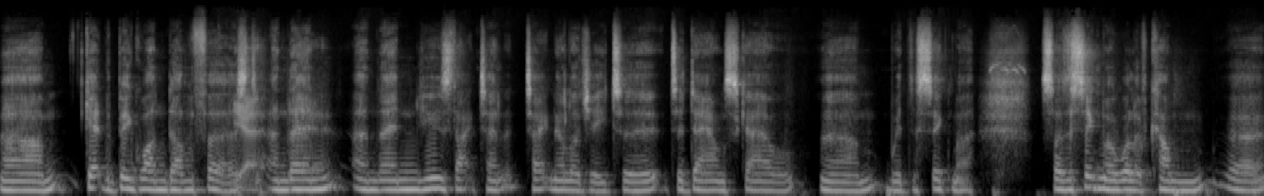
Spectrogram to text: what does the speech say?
um, get the big one done first. Yeah, and then and then use that te- technology to to downscale um, with the Sigma. So the Sigma will have come uh,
